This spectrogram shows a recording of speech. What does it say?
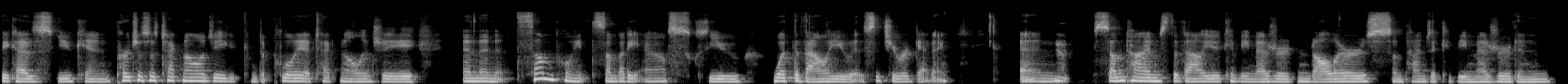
because you can purchase a technology, you can deploy a technology, and then at some point somebody asks you what the value is that you are getting. And yeah. Sometimes the value can be measured in dollars, sometimes it could be measured in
